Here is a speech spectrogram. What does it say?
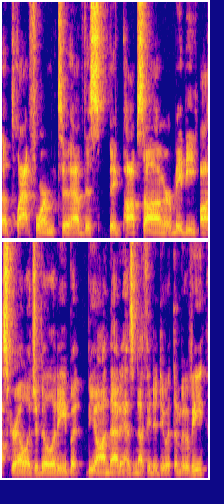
a platform to have this big pop song or maybe oscar eligibility but beyond that it has nothing to do with the movie.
